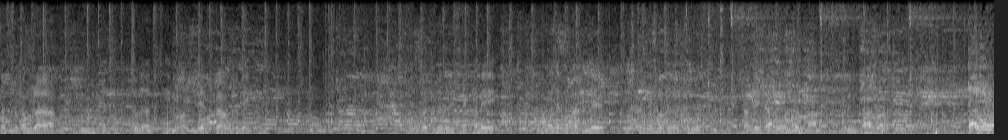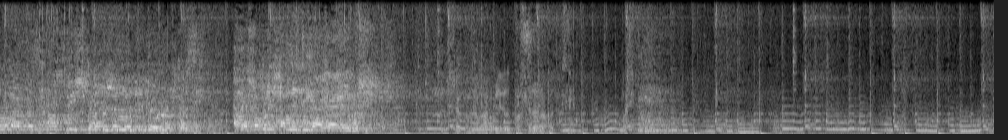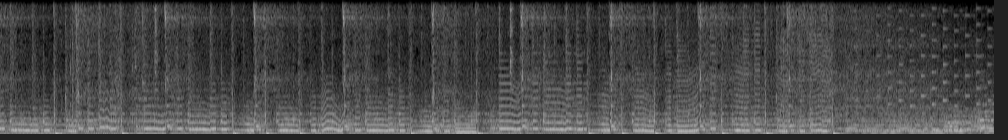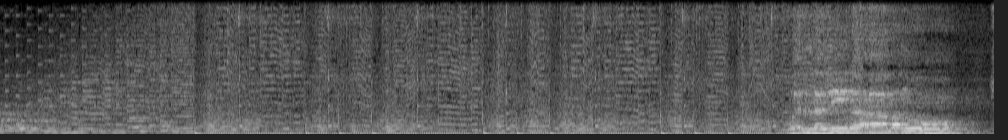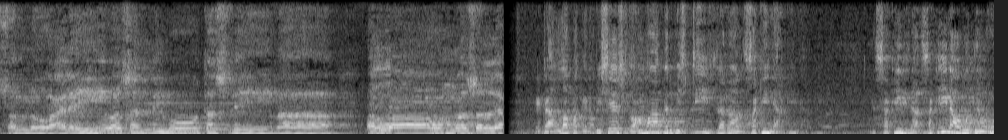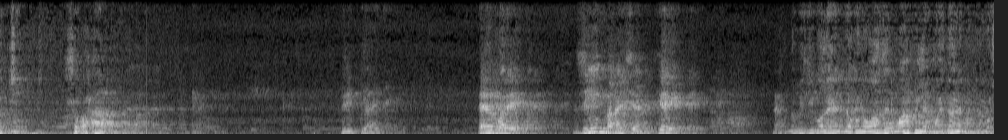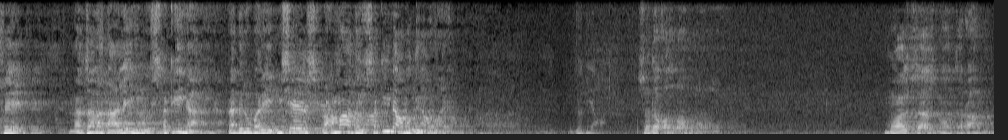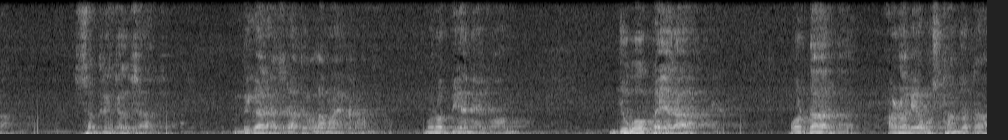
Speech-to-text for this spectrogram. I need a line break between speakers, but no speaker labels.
দর্শক আমরা চলে যাচ্ছি মাহফিলের প্রাঙ্গণে। সরাসরি সেখানে আমাদের মাহফিলের অনুষ্ঠান সম্পর্কে থাকুন করিম খাওয়া
তার মূল্যবান নসিহত পেশ করার জন্য বিনীত অনুরোধ করছি। আমরা সকলের সামনের দিকে আগে আগে বসি।
দর্শক আমরা মাহফিলের উদ্দেশ্যে রওনা হচ্ছি।
والذين آمنوا صلوا عليه وسلموا تسليما اللهم صل
এটা আল্লাহ পাকের বিশেষ রহমাতের বৃষ্টি যার নাম সাকিনা সাকিনা সাকিনা অবতীর্ণ হচ্ছে সুবহান
তৃপ্তি হয় নাই। এরপরে জিন বানাইছেন কে
নবীজি বলেন, যখন ওয়াজের মাহফিলের ময়দানে মানুষ বসে, নাজালাত আলিহিম সাকিনা, তাদের উপরে বিশেষ রহমাত ওই সাকিনা অবতীর্ণ হয়। যদি
যুবক ভাইয়েরা পর্দার আড়ালে অবস্থানরতা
